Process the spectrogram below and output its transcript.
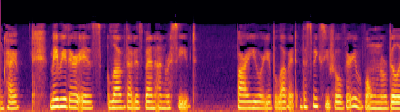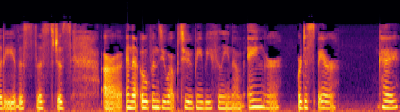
Okay? Maybe there is love that has been unreceived by you or your beloved. This makes you feel very vulnerability. This this just uh, and that opens you up to maybe feeling um, anger or despair. Okay,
